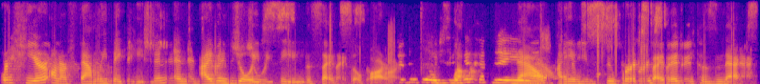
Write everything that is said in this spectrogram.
We're here on our family vacation, and I've enjoyed seeing the sights so far. Professor, desliga a câmera aí. Now I am super excited because next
